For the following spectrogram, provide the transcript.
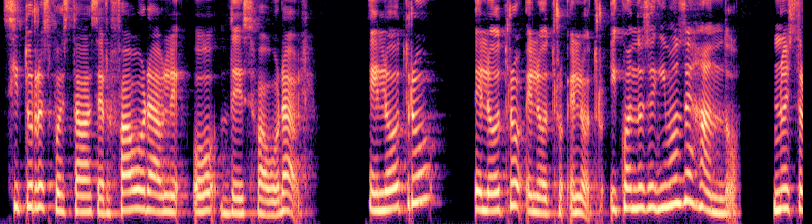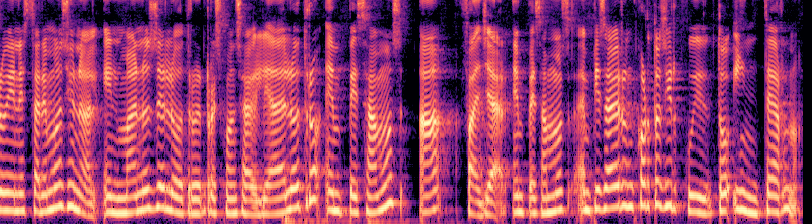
si tu respuesta va a ser favorable o desfavorable. El otro, el otro, el otro, el otro. Y cuando seguimos dejando nuestro bienestar emocional en manos del otro, en responsabilidad del otro, empezamos a fallar, empezamos, empieza a haber un cortocircuito interno,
